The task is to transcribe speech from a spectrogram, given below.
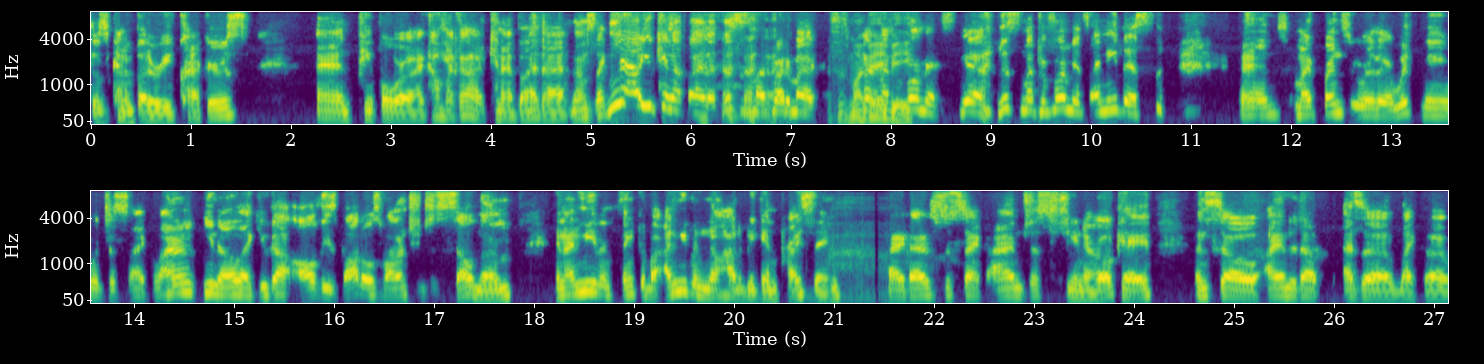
those kind of buttery crackers. And people were like, "Oh my god, can I buy that?" And I was like, "No, you cannot buy that. This is my part of my this is my baby my performance. Yeah, this is my performance. I need this." And my friends who were there with me were just like, why don't you know, like you got all these bottles, why don't you just sell them? And I didn't even think about I didn't even know how to begin pricing. Like I was just like, I'm just, you know, okay. And so I ended up as a like a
